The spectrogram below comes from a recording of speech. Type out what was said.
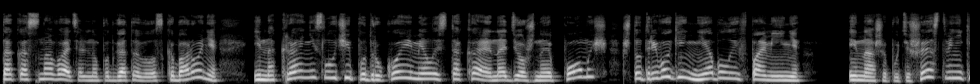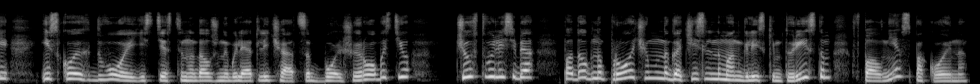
так основательно подготовилась к обороне, и на крайний случай под рукой имелась такая надежная помощь, что тревоги не было и в помине. И наши путешественники, из коих двое, естественно, должны были отличаться большей робостью, чувствовали себя, подобно прочим многочисленным английским туристам, вполне спокойно.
